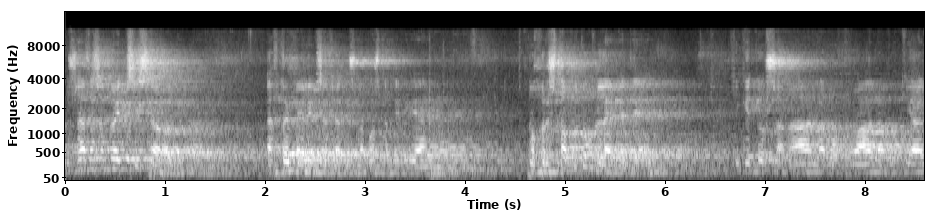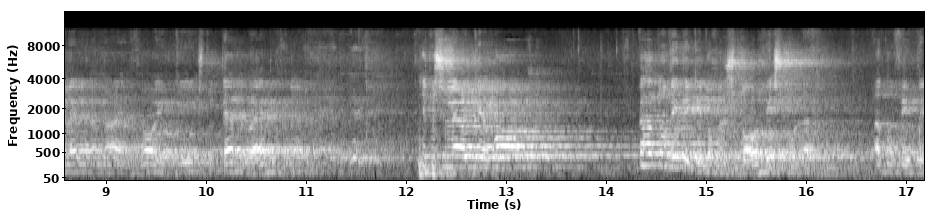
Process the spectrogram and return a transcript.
τους έθεσα το εξής ερώτημα. Αυτό επέλεξα φέτος να πω στα παιδιά. Το Χριστό που το βλέπετε, και κοιτούσαν άλλα από εδώ, άλλα από εκεί, άλλα να εδώ, εκεί, στο templo έδειχνε. Και τους λέω και εγώ, δεν θα τον δείτε και τον Χριστό, δύσκολα. Να τον δείτε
